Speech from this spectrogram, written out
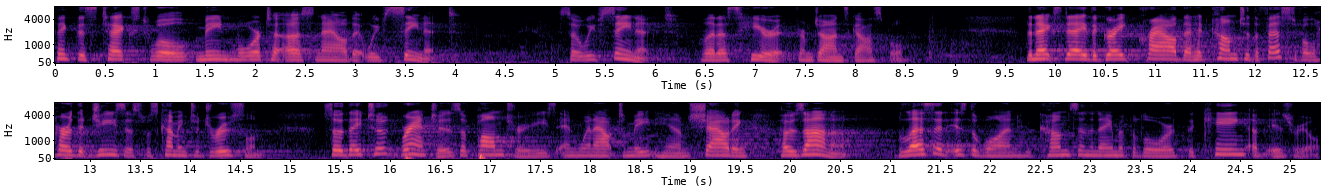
Think this text will mean more to us now that we've seen it. So we've seen it. Let us hear it from John's Gospel. The next day, the great crowd that had come to the festival heard that Jesus was coming to Jerusalem. So they took branches of palm trees and went out to meet him, shouting, Hosanna! Blessed is the one who comes in the name of the Lord, the King of Israel.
